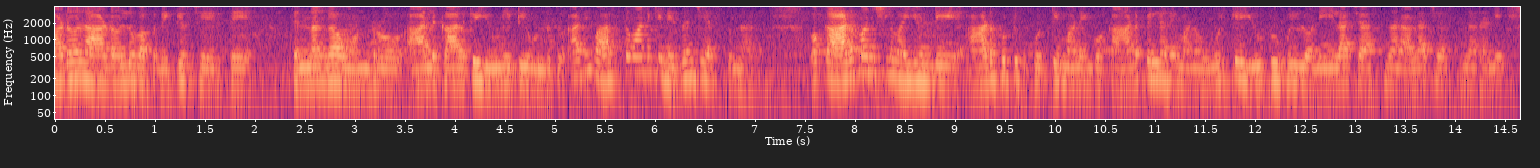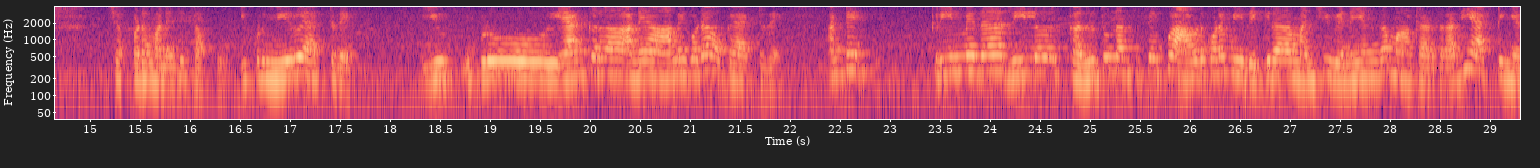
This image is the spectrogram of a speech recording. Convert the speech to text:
ఆడోళ్ళు ఆడోళ్ళు ఒక దగ్గర చేరితే తిన్నంగా ఉండరు వాళ్ళకి వాళ్ళకి యూనిటీ ఉండదు. అది వాస్తవానికి నిజం చేస్తున్నారు. ఒక ఆడ మనుషులం అయ్యుండి ఆడపుట్టుకు పుట్టి మన ఇంకొక ఆడపిల్లని మన ఊరికే యూట్యూబుల్లోని ఇలా చేస్తున్నారు అలా చేస్తున్నారని చెప్పడం అనేది తప్పు. ఇప్పుడు మీరు యాక్టరే. యూ ఇప్పుడు యాంకర్ అనే ఆమె కూడా ఒక యాక్టరే. అంటే స్క్రీన్ మీద రీల్ కదులుతున్నంతసేపు ఆవిడ కూడా మీ దగ్గర మంచి వినయంగా మాట్లాడతారు. అది యాక్టింగే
